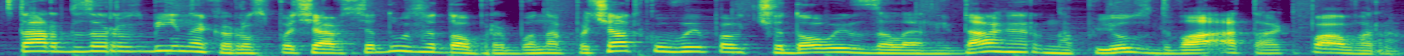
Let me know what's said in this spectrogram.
Старт за розбійника розпочався дуже добре, бо на початку випав чудовий зелений дагер на плюс 2 атак павера.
